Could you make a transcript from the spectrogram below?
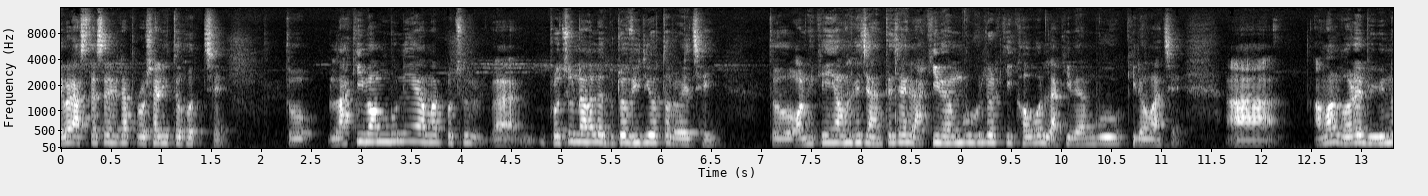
এবার আস্তে আস্তে সেটা প্রসারিত হচ্ছে। তো লাকি বাম্বু নিয়ে আমার প্রচুর প্রচুর না হলে দুটো ভিডিও তো রয়েছেই। তো অনেকেই আমাকে জানতে চায় লাকি ব্যাম্বুগুলোর কি খবর, লাকি ব্যাম্বু কীরম আছে? আমার ঘরে বিভিন্ন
